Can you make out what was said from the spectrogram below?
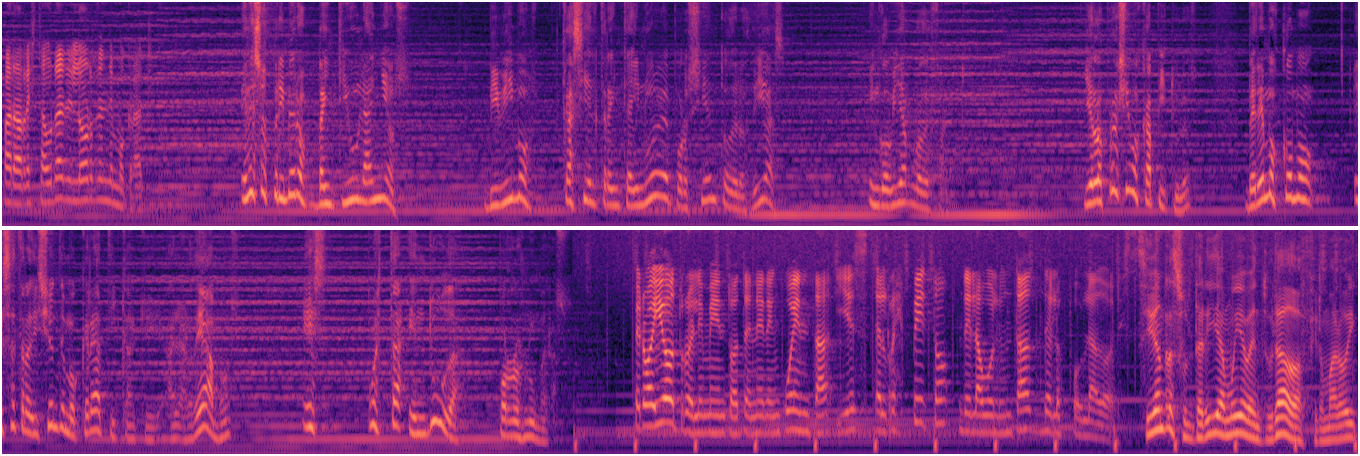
para restaurar el orden democrático. En esos primeros 21 años vivimos casi el 39% de los días en gobierno de facto. Y en los próximos capítulos veremos cómo esa tradición democrática que alardeamos es puesta en duda por los números. Pero hay otro elemento a tener en cuenta y es el respeto de la voluntad de los pobladores. Si bien resultaría muy aventurado afirmar hoy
